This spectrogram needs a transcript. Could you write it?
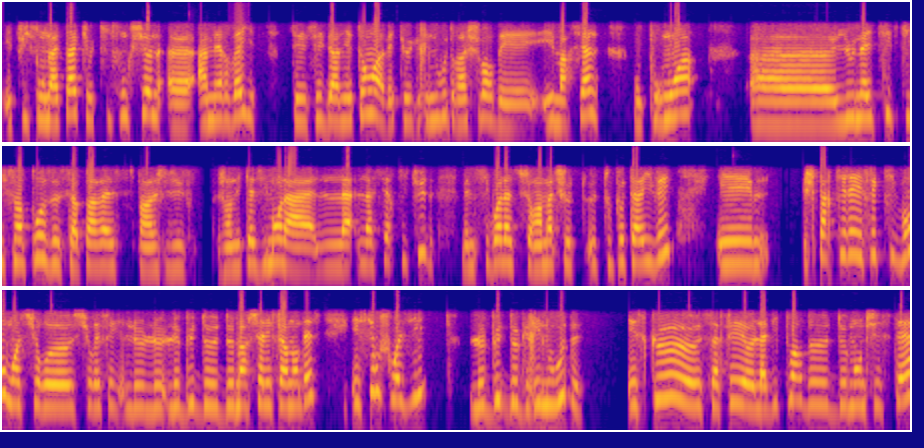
et puis son attaque qui fonctionne à merveille ces, derniers temps avec euh, Greenwood, Rashford et, Martial. Donc pour moi, euh, United qui s'impose, ça paraît. Enfin, j'en ai quasiment la, la, certitude, même si voilà sur un match euh, tout peut arriver. Et je partirais effectivement moi sur sur le, le, but de, de, Martial et Fernandez. Et si on choisit le but de Greenwood, est-ce que ça fait la victoire de, de Manchester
